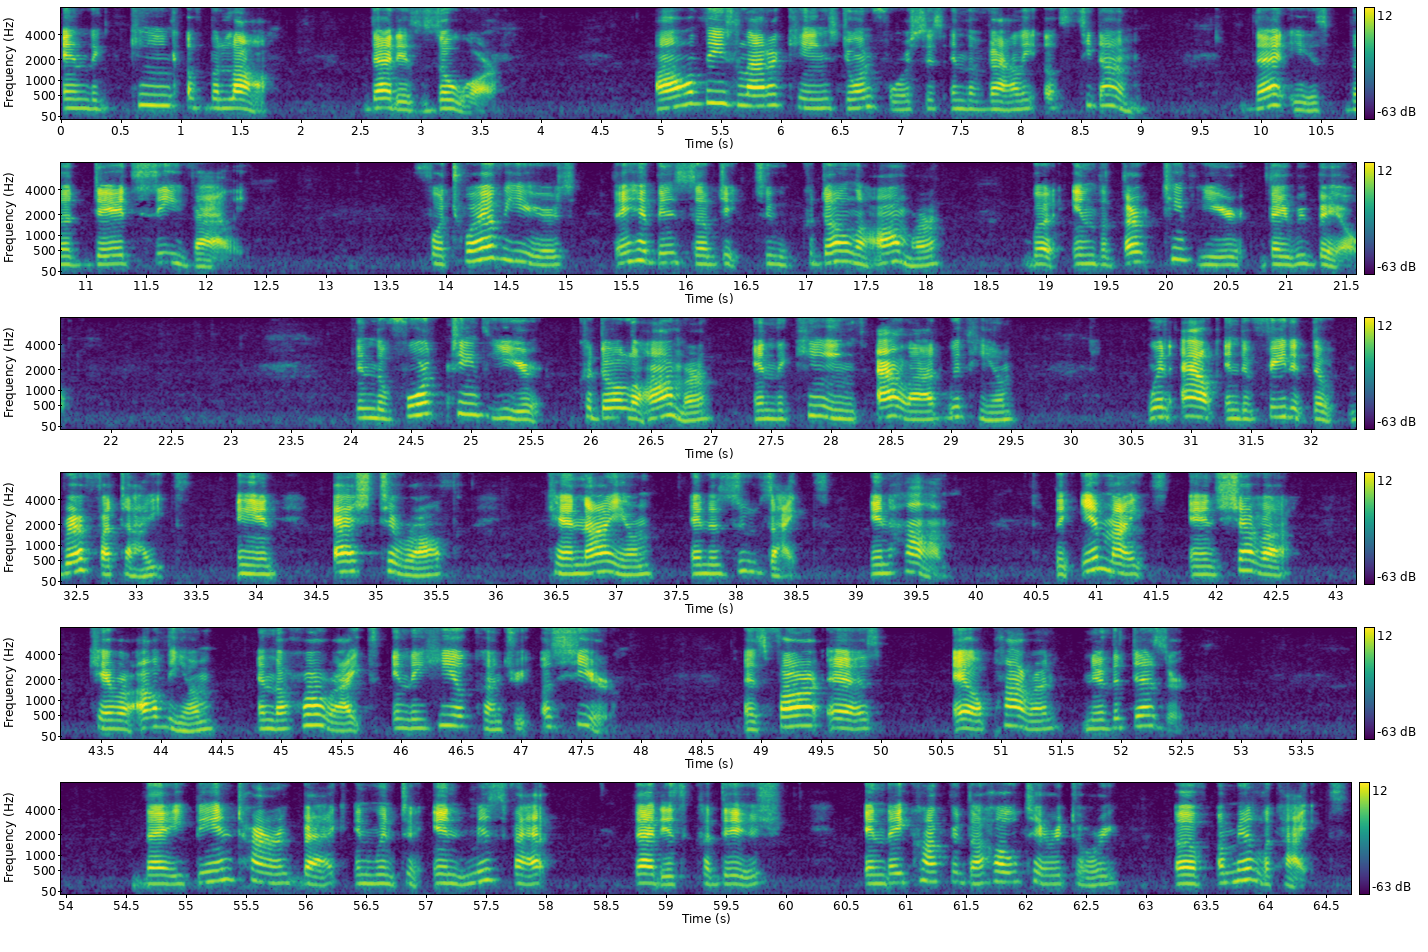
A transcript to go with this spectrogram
and the king of Bela, that is Zoar. All these latter kings joined forces in the valley of Siddim, that is the Dead Sea Valley. For twelve years they had been subject to Kedorlaomer, but in the thirteenth year they rebelled. In the fourteenth year, Kedorlaomer and the kings allied with him went out and defeated the Rephaites and Ashtaroth, Canaim, and the Zuzites in Ham, the Emites and Sheva, Kiriathaim, and the Horites in the hill country of Seir, as far as El Paran near the desert. They then turned back and went to En Mishpat, that is Kadesh, and they conquered the whole territory of Amalekites,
